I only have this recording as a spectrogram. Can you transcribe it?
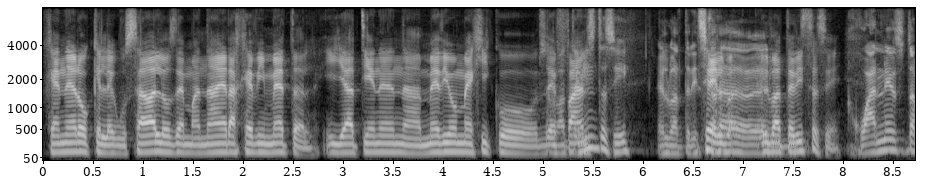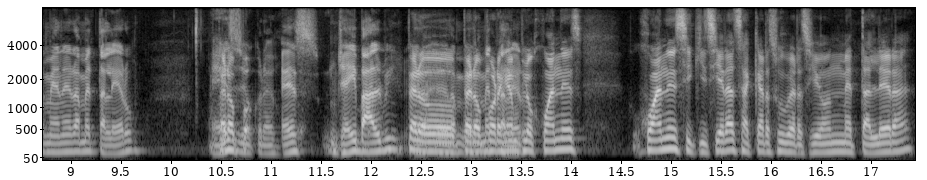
género que le gustaba a los de Maná era heavy metal y ya tienen a medio México de El fans. baterista, sí. El baterista. Sí, el, era- ba- el baterista sí. Juanes también era metalero. Pero Eso yo po- creo. Es J Balbi. Pero, era- era- pero era por metalero. ejemplo, Juanes, Juanes, si quisiera sacar su versión metalera,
